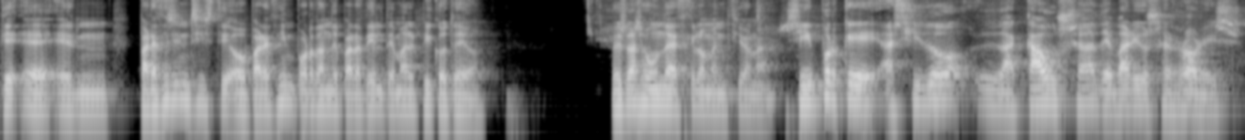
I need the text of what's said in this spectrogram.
Eh, pareces insistir, o parece importante para ti el tema del picoteo. Es la segunda vez que lo mencionas. Sí, porque ha sido la causa de varios errores.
